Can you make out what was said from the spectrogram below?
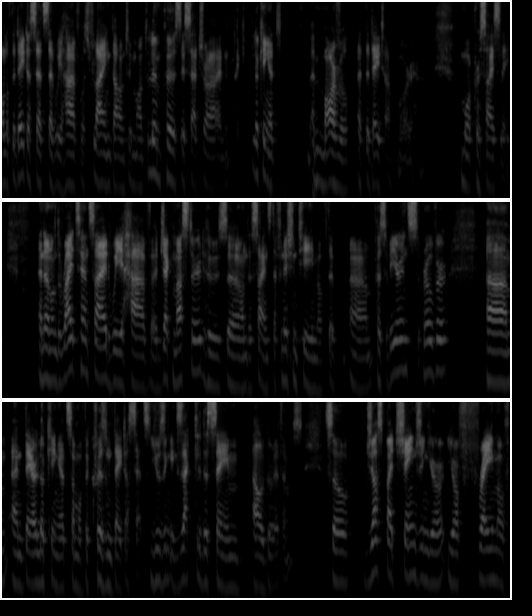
all of the data sets that we have. Was flying down to Mount Olympus, etc., and like looking at a marvel at the data more more precisely. And then on the right hand side, we have uh, Jack Mustard, who's uh, on the science definition team of the um, Perseverance rover. Um, and they're looking at some of the CRISM data sets using exactly the same algorithms. So just by changing your, your frame of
